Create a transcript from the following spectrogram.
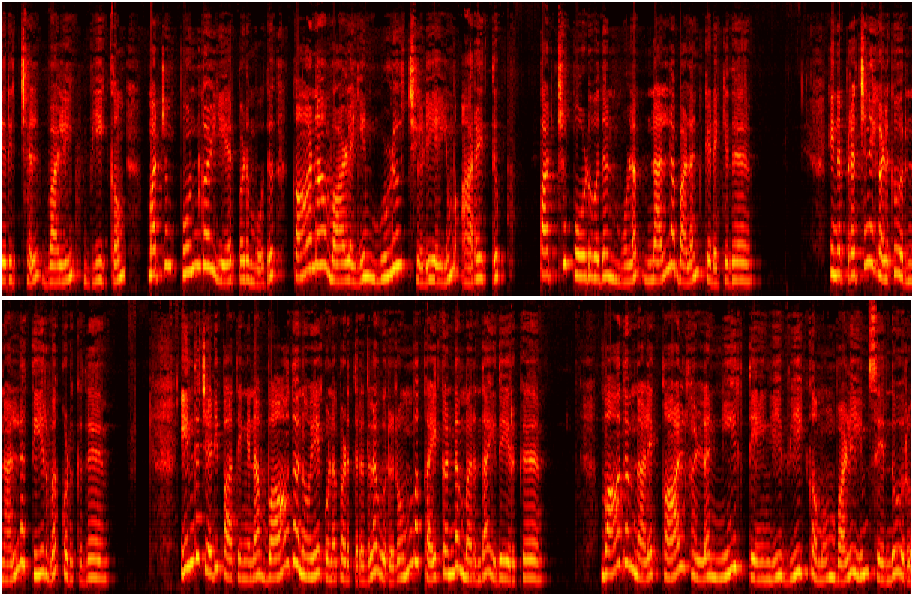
எரிச்சல் வலி வீக்கம் மற்றும் புண்கள் ஏற்படும் போது காணா வாழையின் முழு செடியையும் அரைத்து பற்று போடுவதன் மூலம் நல்ல பலன் கிடைக்குது. இந்த பிரச்சனைகளுக்கு ஒரு நல்ல தீர்வை கொடுக்குது. இந்த செடி பாத்தீங்கன்னா வாத நோயை குணப்படுத்துறதுல ஒரு ரொம்ப கை கண்ட மருந்தா இது இருக்கு. வாதம்னாலே கால்கள்ல நீர் தேங்கி வீக்கமும் வலியும் சேர்ந்து ஒரு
